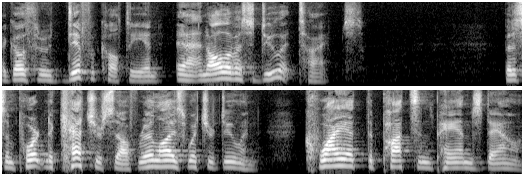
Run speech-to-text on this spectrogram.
I go through difficulty, and, and all of us do at times. But it's important to catch yourself, realize what you're doing, quiet the pots and pans down.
